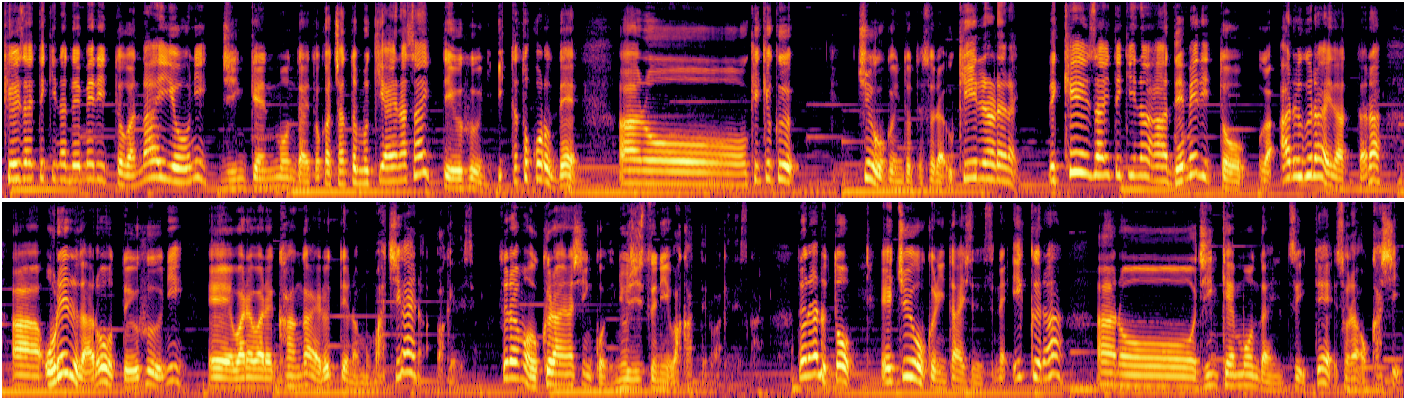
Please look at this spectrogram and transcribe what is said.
経済的なデメリットがないように人権問題とかちゃんと向き合いなさいっていうふうに言ったところで、あのー、結局、中国にとってそれは受け入れられない。で、経済的なデメリットがあるぐらいだったら、あ折れるだろうというふうに、えー、我々考えるっていうのはもう間違いなわけですよ。それはもうウクライナ侵攻で如実に分かってるわけですから。となると、えー、中国に対してですね、いくら、あのー、人権問題について、それはおかしい。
